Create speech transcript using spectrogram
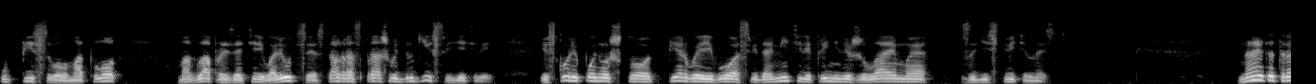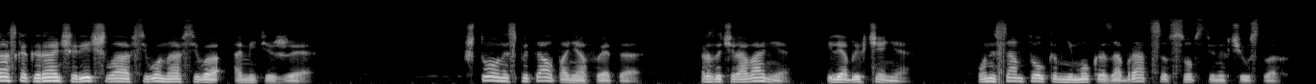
уписывал матлот, могла произойти революция, стал расспрашивать других свидетелей и вскоре понял, что первые его осведомители приняли желаемое за действительность. На этот раз, как и раньше, речь шла всего-навсего о мятеже. Что он испытал, поняв это? Разочарование или облегчение? Он и сам толком не мог разобраться в собственных чувствах.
